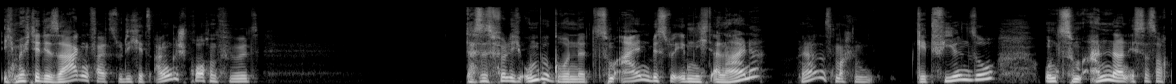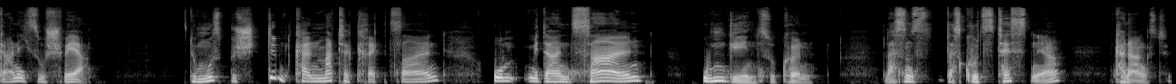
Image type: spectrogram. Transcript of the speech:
ich möchte dir sagen, falls du dich jetzt angesprochen fühlst, das ist völlig unbegründet. Zum einen bist du eben nicht alleine. Ja, das machen, geht vielen so. Und zum anderen ist das auch gar nicht so schwer. Du musst bestimmt kein Mathe-Crack sein, um mit deinen Zahlen umgehen zu können. Lass uns das kurz testen, ja? Keine Angst,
